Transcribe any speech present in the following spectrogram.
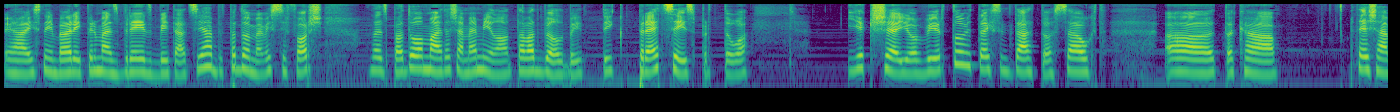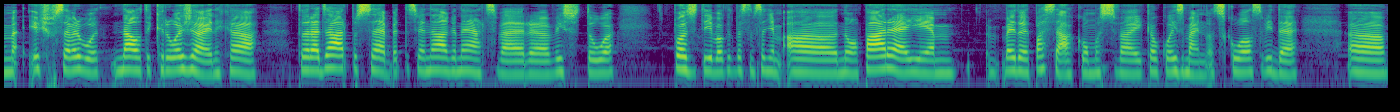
Jā, īstenībā arī pirmais brīdis bija tāds, jā, bet padomē, viss ir forši. Un tad es padomāju, tiešām, Emīlā, tava atbilde bija tik precīzi par to iekšējo virtuvi, teiksim tā, to saukt. Uh, tā kā tiešām iekšpusē varbūt nav tik rožaini, kā to redz ārpusē, bet tas vienalga neatsvēr uh, visu to pozitīvo, kad pēc tam saņem uh, no pārējiem, veidojot pasākumus vai kaut ko izmainot skolas vidē. Uh,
